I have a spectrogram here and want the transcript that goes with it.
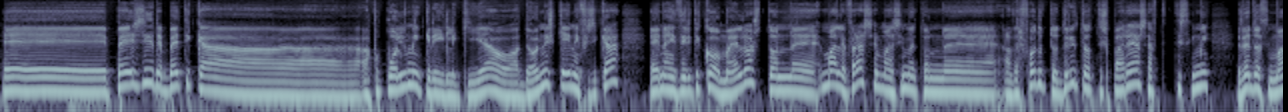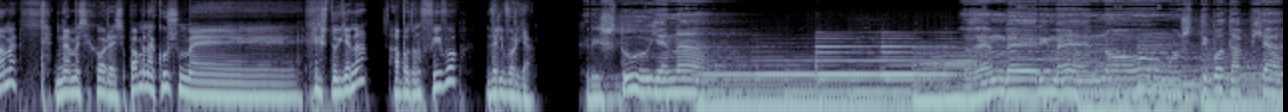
Ε, παίζει ρεμπέτικα από πολύ μικρή ηλικία ο Αντώνης και είναι φυσικά ένα ιδρυτικό μέλος των ε, Μαλευράσε μαζί με τον ε, αδερφό του, τον τρίτο της παρέας αυτή τη στιγμή δεν το θυμάμαι να με συγχωρέσει. Πάμε να ακούσουμε Χριστούγεννα από τον Φίβο Δελιβοριά. Χριστούγεννα Δεν περιμένω όμως τίποτα πια.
